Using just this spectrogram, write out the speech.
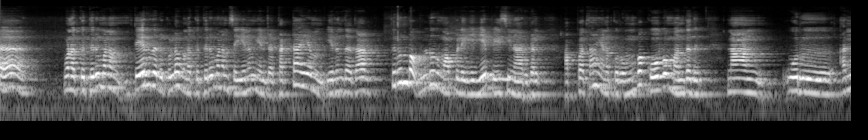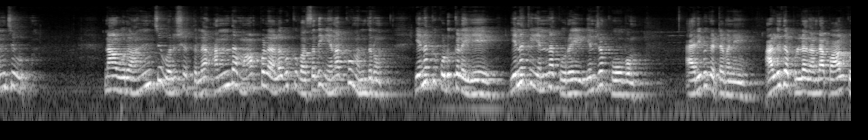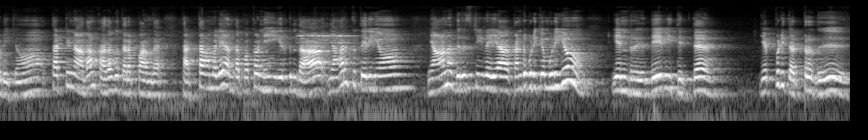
உனக்கு திருமணம் தேர்தலுக்குள்ளே உனக்கு திருமணம் செய்யணும் என்ற கட்டாயம் இருந்ததால் திரும்ப உள்ளூர் மாப்பிள்ளையையே பேசினார்கள். அப்போ தான் எனக்கு ரொம்ப கோபம் வந்தது. நான் ஒரு அஞ்சு நான் ஒரு அஞ்சு வருஷத்தில் அந்த மாப்பிள்ளை அளவுக்கு வசதி எனக்கும் வந்துடும் எனக்கு கொடுக்கலையே எனக்கு என்ன குறை? என்ற கோபம். அறிவு கெட்டவனே அழுத புள்ள தாண்டா பால் குடிக்கும். தட்டினாதான் கதவு திறப்பாங்க. தட்டாமலே அந்த பக்கம் நீ இருந்தா யாருக்கு தெரியும்? ஞான திருஷ்டியிலையா கண்டுபிடிக்க முடியும்? என்று தேவி திட்ட. எப்படி தட்டுறது?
